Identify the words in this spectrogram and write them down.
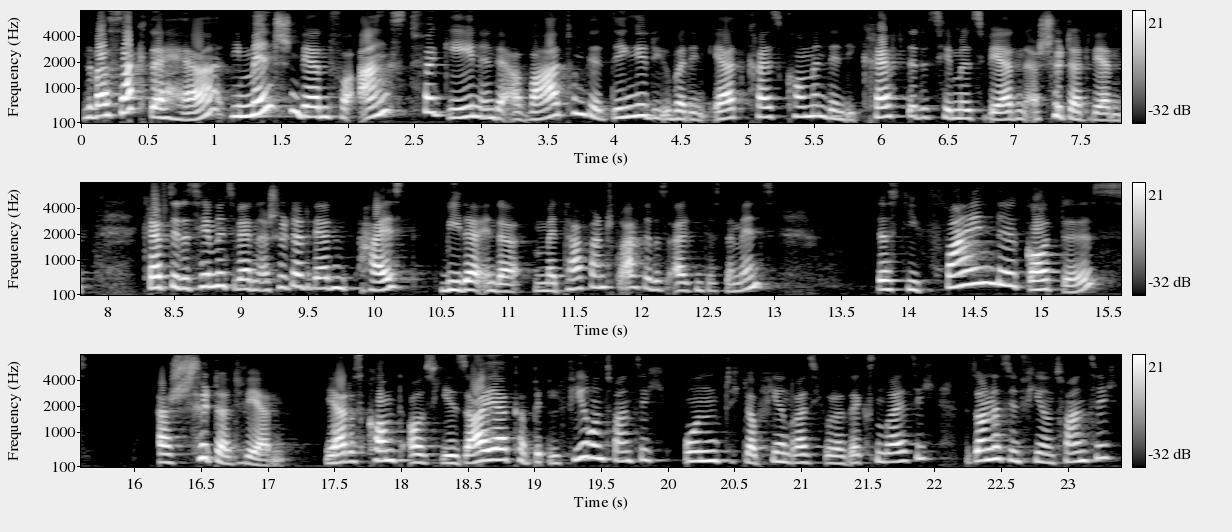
was sagt der Herr? Die Menschen werden vor Angst vergehen in der Erwartung der Dinge, die über den Erdkreis kommen, denn die Kräfte des Himmels werden erschüttert werden. Kräfte des Himmels werden erschüttert werden heißt wieder in der Metaphernsprache des Alten Testaments, dass die Feinde Gottes erschüttert werden. Ja, das kommt aus Jesaja Kapitel 24 und ich glaube 34 oder 36. Besonders in 24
